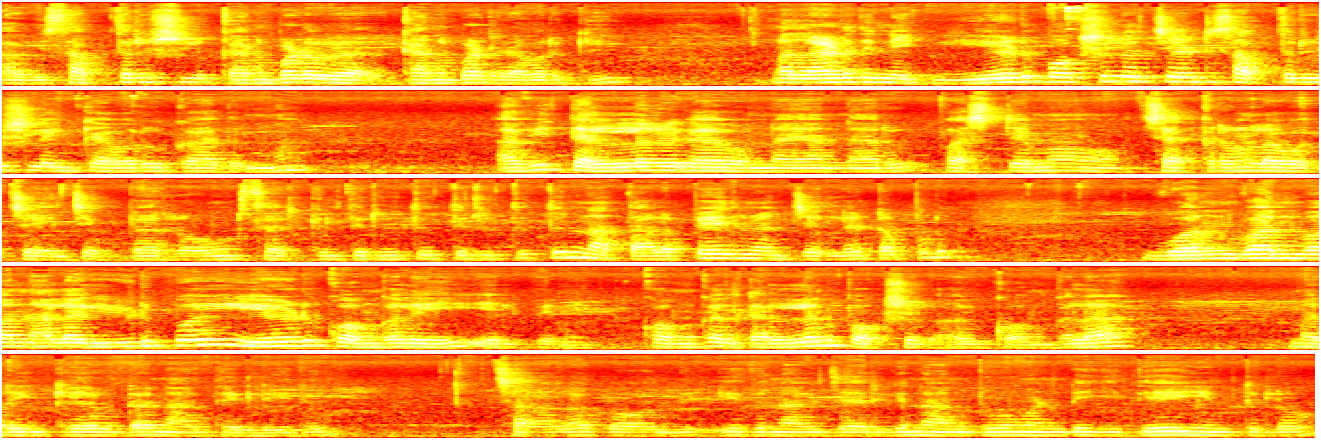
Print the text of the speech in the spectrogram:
అవి సప్త ఋషులు కనబడ కనబడరు ఎవరికి. అలాంటిది నీకు ఏడు పక్షులు వచ్చాయంటే సప్త ఋషులు ఇంకెవరు కాదమ్మా. అవి తెల్లగా ఉన్నాయన్నారు. ఫస్ట్ ఏమో చక్రంలో వచ్చాయని చెప్పారు. రౌండ్ సర్కిల్ తిరుగుతూ తిరుగుతూ నా తలపేది నుంచి వెళ్ళేటప్పుడు వన్ వన్ వన్ అలా ఈడిపోయి ఏడు కొంగలు వెళ్ళిపోయినాయి. కొంగలు తెల్లని పక్షులు. అవి కొంగల మరి ఇంకేమిటో నాకు తెలియదు చాలా బాగుంది. ఇది నాకు జరిగిన అనుభవం అండి. ఇదే ఇంటిలో.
